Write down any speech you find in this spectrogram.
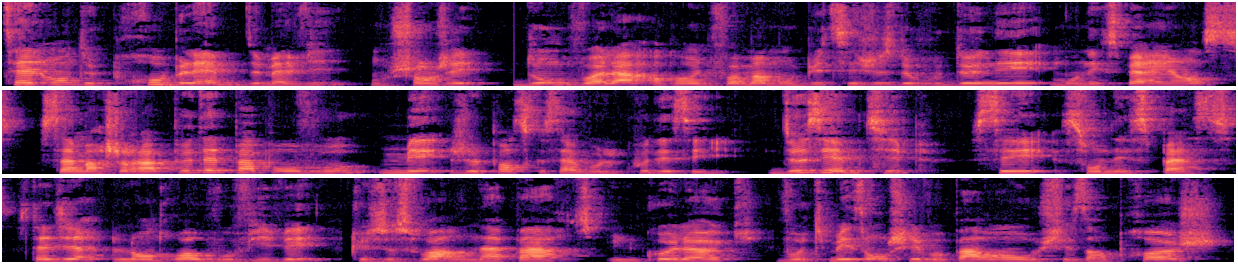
tellement de problèmes de ma vie ont changé. Donc voilà, encore une fois, moi mon but c'est juste de vous donner mon expérience. Ça marchera peut-être pas pour vous, mais je pense que ça vaut le coup d'essayer. Deuxième type, c'est son espace, c'est-à-dire l'endroit où vous vivez, que ce soit un appart, une coloc, votre maison chez vos parents ou chez un proche.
